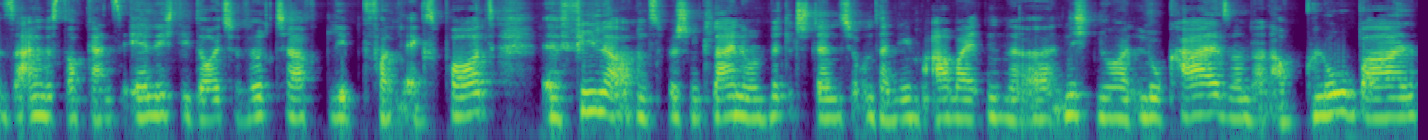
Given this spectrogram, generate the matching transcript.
sagen wir es doch ganz ehrlich, die deutsche Wirtschaft lebt von Export. Äh, viele auch inzwischen kleine und mittelständische Unternehmen arbeiten äh, nicht nur lokal, sondern auch global.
